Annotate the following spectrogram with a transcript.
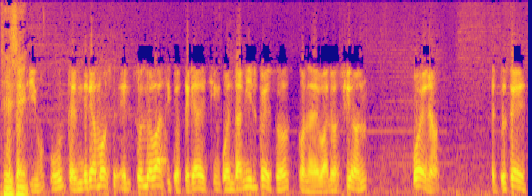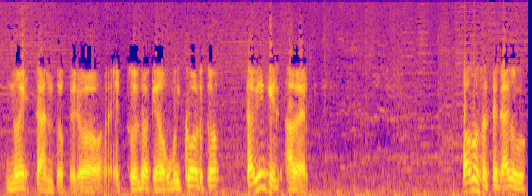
Si tendríamos el sueldo básico sería de 50 mil pesos con la devaluación, bueno, entonces no es tanto, pero el sueldo ha quedado muy corto. Está bien que, a ver, vamos a hacer algo,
